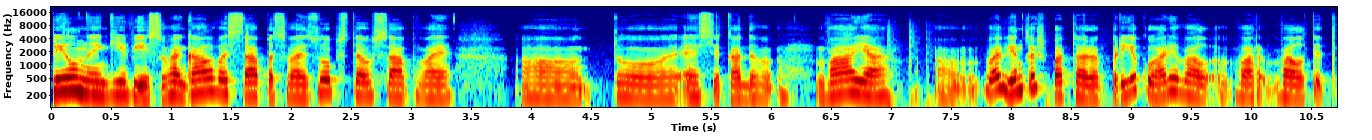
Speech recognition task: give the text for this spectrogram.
pilnīgi visu, vai galvas sāpes, vai zobs tev sāp, vai tu esi kāda vāja, vai vienkārši pat ar prieku arī vēl, var veltīt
